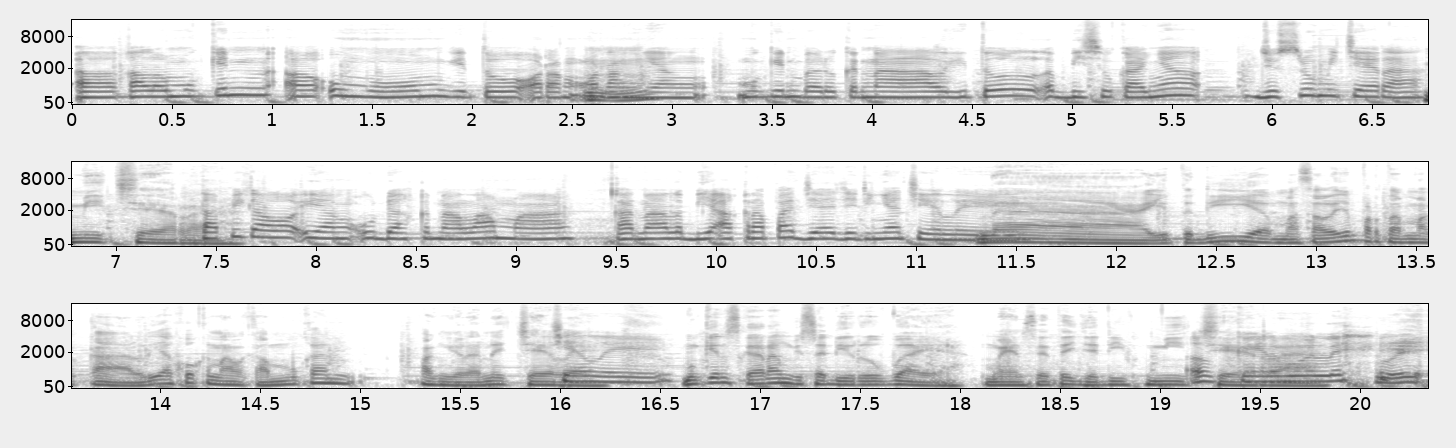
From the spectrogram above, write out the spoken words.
Uh, Kalau mungkin uh, umum gitu Orang-orang Mm-mm. yang mungkin baru kenal gitu Lebih sukanya justru Micera Micera Tapi kalau yang udah kenal lama karena lebih akrab aja jadinya Cele. Nah itu dia Masalahnya pertama kali aku kenal kamu kan panggilannya Cele, Cele. Mungkin sekarang bisa dirubah ya Mindsetnya jadi Micera Oke, boleh. Wih.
